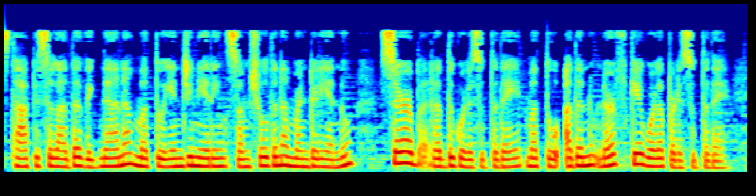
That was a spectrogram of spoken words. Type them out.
ಸ್ಥಾಪಿಸಲಾದ ವಿಜ್ಞಾನ ಮತ್ತು ಎಂಜಿನಿಯರಿಂಗ್ ಸಂಶೋಧನಾ ಮಂಡಳಿಯನ್ನು ಸೆರ್ಬ್ ರದ್ದುಗೊಳಿಸುತ್ತದೆ ಮತ್ತು ಅದನ್ನು ನರ್ಫ್ಗೆ ಒಳಪಡಿಸುತ್ತದೆ.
